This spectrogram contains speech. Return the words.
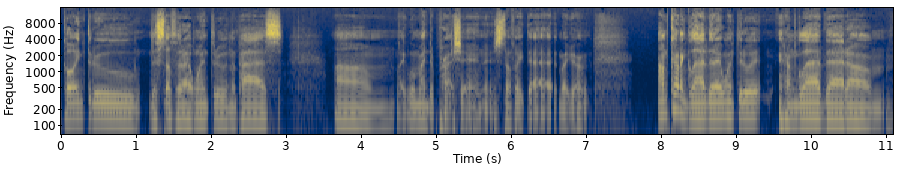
going through the stuff that I went through in the past, um, like with my depression and stuff like that. Like, I'm, I'm kind of glad that I went through it, and I'm glad that um,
